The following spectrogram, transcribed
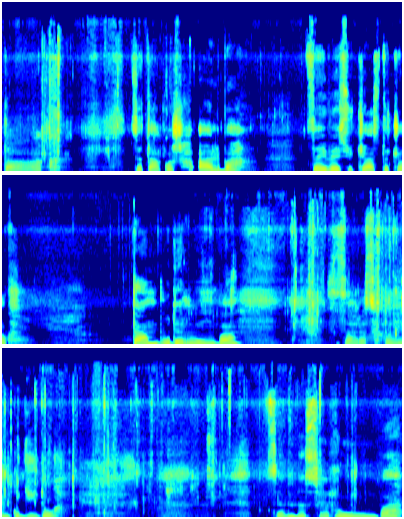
Так. Це також альба. Цей весь участочок. Там буде румба. Зараз хвилинку дійду. Це в нас румба.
